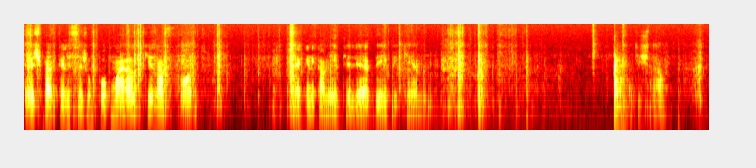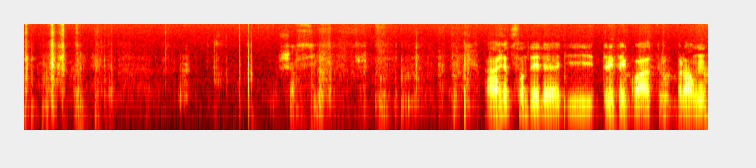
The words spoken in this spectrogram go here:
eu espero que ele seja um pouco maior do que na foto. Tecnicamente ele é bem pequeno. Aqui está. O chassi. A redução dele é de 34 para 1,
